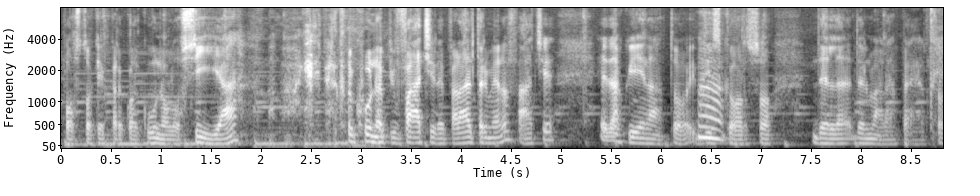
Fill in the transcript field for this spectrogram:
posto che per qualcuno lo sia, ma magari per qualcuno è più facile, per altri meno facile, e da qui è nato il mm. discorso del, del, mare aperto.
